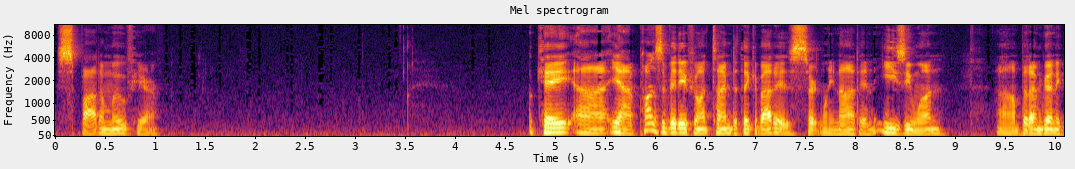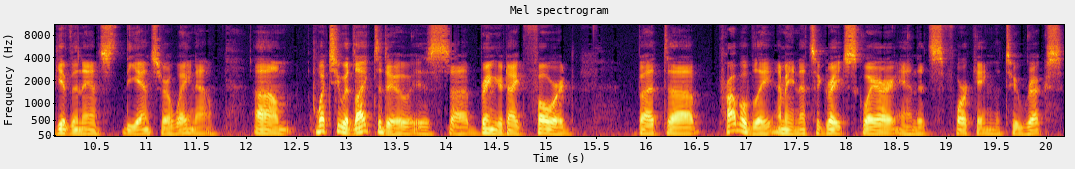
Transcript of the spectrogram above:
spot a move here. Okay, uh, yeah, pause the video if you want time to think about it. It's certainly not an easy one, uh, but I'm going to give the, the answer away now. Um, what you would like to do is uh, bring your knight forward, but uh, probably, I mean, that's a great square and it's forking the two rooks,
